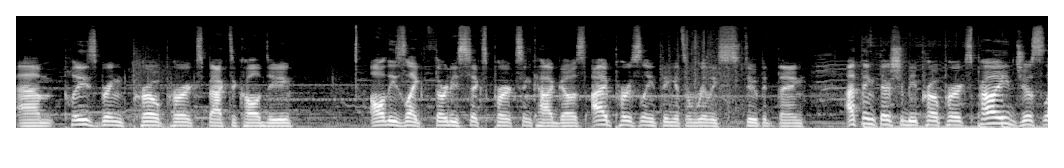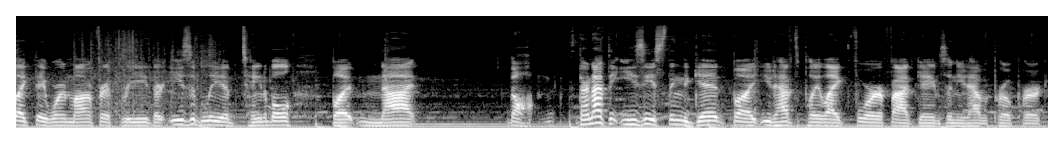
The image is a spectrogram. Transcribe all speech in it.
Um, please bring Pro Perks back to Call of Duty. All these like 36 perks in COD Ghosts, I personally think it's a really stupid thing. I think there should be Pro Perks, probably just like they were in Modern Warfare 3. They're easily obtainable, but not the they're not the easiest thing to get, but you'd have to play like four or five games and you'd have a pro perk.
